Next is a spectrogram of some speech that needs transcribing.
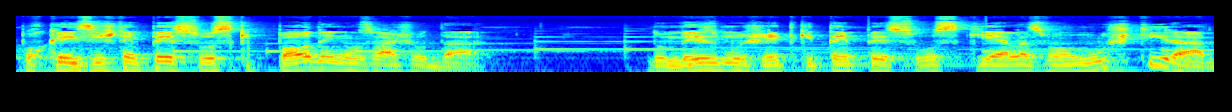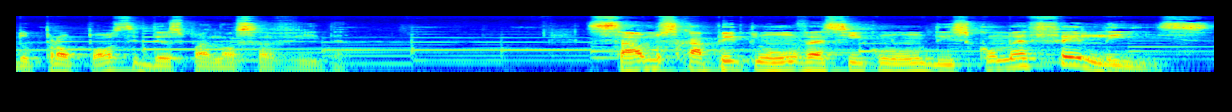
Porque existem pessoas que podem nos ajudar, do mesmo jeito que tem pessoas que elas vão nos tirar do propósito de Deus para a nossa vida. Salmos capítulo 1, versículo 1 diz: Como é feliz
